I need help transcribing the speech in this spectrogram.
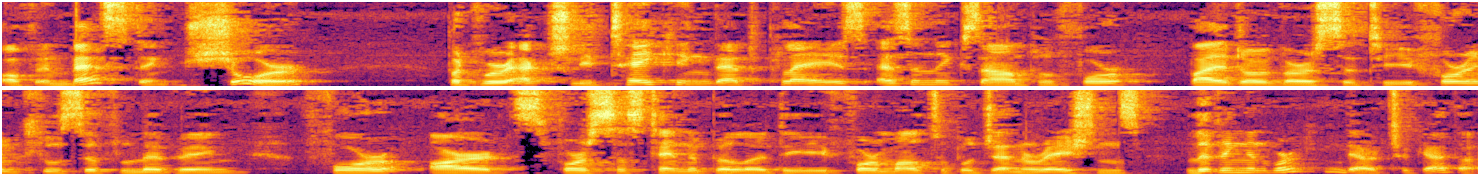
of investing, sure, but we're actually taking that place as an example for biodiversity, for inclusive living, for arts, for sustainability, for multiple generations living and working there together.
